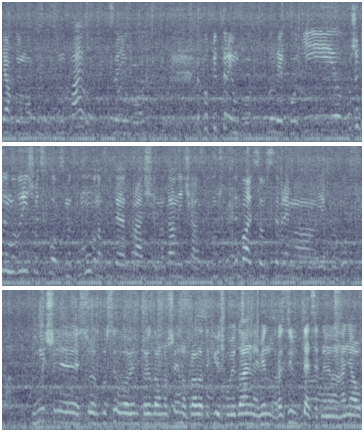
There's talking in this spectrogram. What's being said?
Дякуємо Кузовцю Михайлу за його таку підтримку велику. І вже будемо вирішувати з хлопцями, кому вона буде краще на даний час. Тому що Дебальцев все время якби в обстрілах. Міші з він передав машину, правда, такий відповідальний. Він разів 10, мабуть, ганяв,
